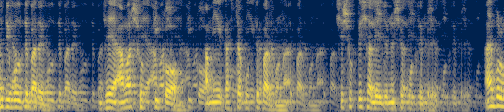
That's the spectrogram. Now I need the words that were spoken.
যদি বলতে পারেন যে আমার শক্তি কম আমি এই কাজটা করতে পারব না। সে শক্তিশালী এই জন্য সে করতে পেরেছে। আমি বলব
